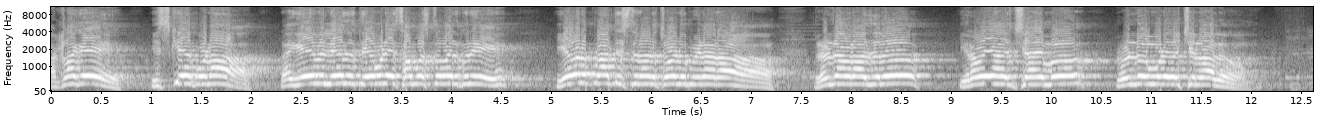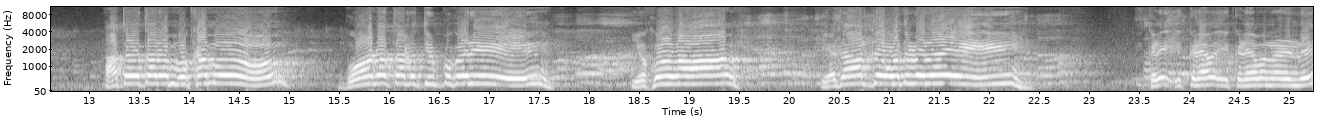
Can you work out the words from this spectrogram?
అట్లాగే ఇసుకే కూడా నాకేమీ లేదు దేవుడే సమస్తం అనుకుని ఎవరు ప్రార్థిస్తున్నాడు చూడు పిల్లారా రెండవ రాజులు ఇరవై అధ్యాయము రెండు మూడు వచ్చినాలు. అతడు తన ముఖము గోడ తను తిప్పుకొని ఎక్కువగా యథార్థ వదుడునై. ఇక్కడ ఇక్కడ ఇక్కడ ఏమన్నాడండి?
